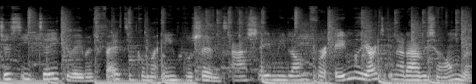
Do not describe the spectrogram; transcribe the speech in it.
Just Eat Takeaway met 15,1%. AC Milan voor 1 miljard in Arabische handen.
